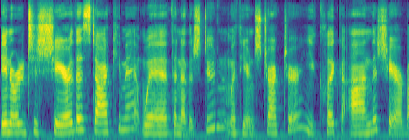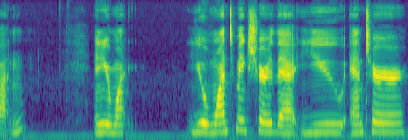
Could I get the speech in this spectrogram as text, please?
In order to share this document with another student, with your instructor, you click on the share button and you want you'll want to make sure that you enter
